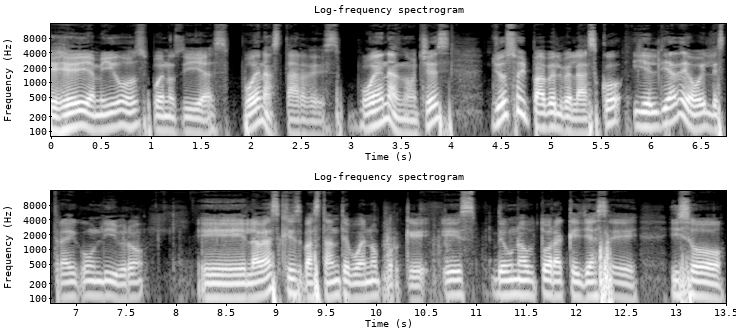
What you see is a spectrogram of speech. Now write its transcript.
Hey, amigos, buenos días, buenas tardes, buenas noches. Yo soy Pavel Velasco y el día de hoy les traigo un libro. Eh, la verdad es que es bastante bueno porque es de una autora que ya se hizo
